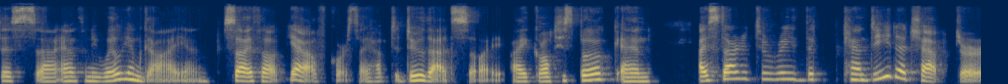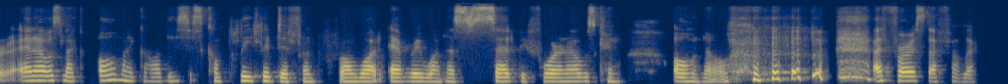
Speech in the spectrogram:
this uh, Anthony William guy. And so I thought, yeah, of course, I have to do that. So I, I got his book and I started to read the Candida chapter and I was like, oh my God, this is completely different from what everyone has said before. And I was kind of, oh no. At first I felt like,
